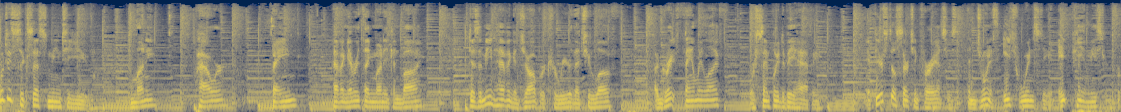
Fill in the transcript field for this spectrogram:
What does success mean to you? Money? Power? Fame? Having everything money can buy? Does it mean having a job or career that you love? A great family life? Or simply to be happy? If you're still searching for answers, then join us each Wednesday at 8 p.m. Eastern for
